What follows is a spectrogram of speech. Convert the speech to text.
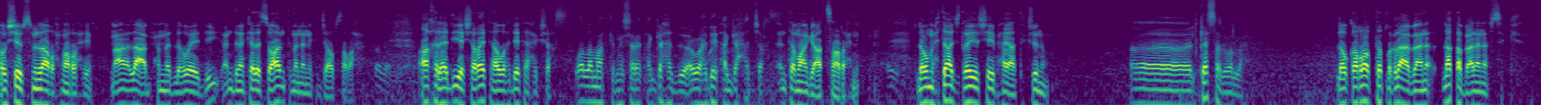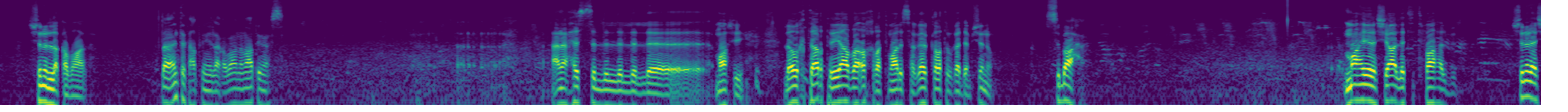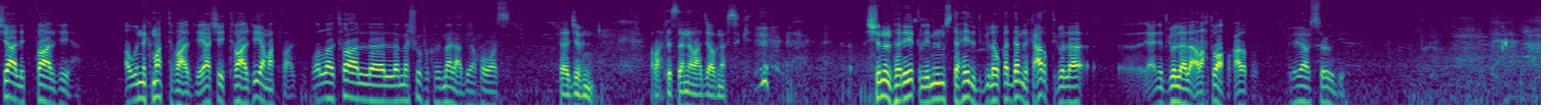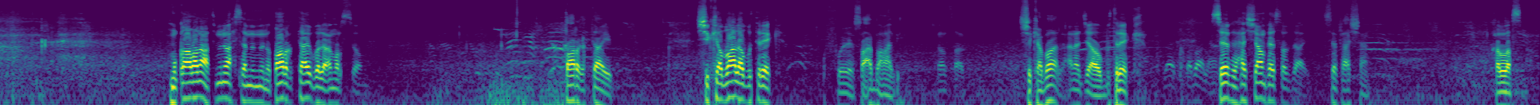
أول شيء بسم الله الرحمن الرحيم. معنا اللاعب محمد الهويدي. عندنا كذا سؤال نتمنى إنك تجاوب صراحة. تفضل. آخر هدية شريتها واهديتها حق شخص؟ والله ما أذكر إني شريت حق أحد أو هديت حق أحد شخص. أنت ما قاعد تصارحني لو محتاج تغير شيء بحياتك شنو؟ أه الكسل والله. لو قررت تطلق لاعب على لقب على نفسك شنو اللقب هذا؟ لا أنت تعطيني لقب أنا ما أعطي نفسي أنا أحس ال ال ال ال ما في. لو اخترت رياضة أخرى تمارسها غير كرة القدم شنو؟ السباحه ما هي الأشياء التي تتفاعل ب... شنو الأشياء اللي تتفاعل فيها؟ أو إنك ما تتفاعل فيها يا شيء تتفاعل فيه يا ما تتفاعل فيه. والله اتفائل آه، لما أشوفك في الملعب يا فواز. تعجبني. راح تستنى راح تجاوب نفسك. شنو الفريق اللي من المستحيل تقول لو قدم لك عرض تقول له يعني تقول له لا راح توافق على طول. الهلال السعودي. مقارنات منو أحسن من منو؟ طارق التايب ولا عمر السومة؟ طارق التايب. شيكابالا أبو تريكة. أوف صعبة هذه. شلون صعب؟ شيكابالا. أنا جاوب أبو تريكة. سيف الحشان فيصل زايد. سيف الحشان خلصنا.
